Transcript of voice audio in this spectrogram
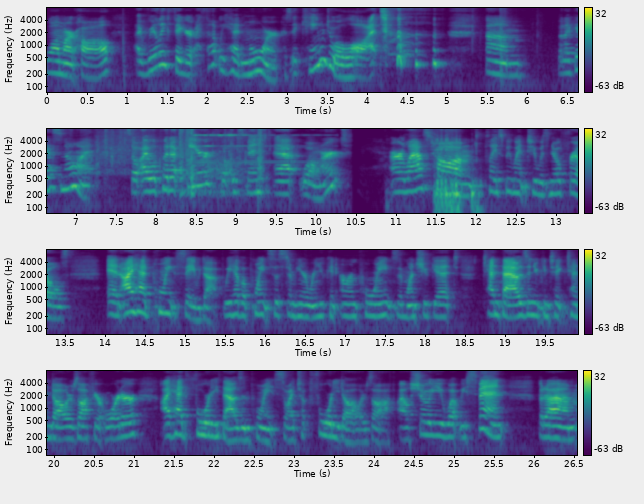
walmart haul. I really figured i thought we had more because it came to a lot. Um, but i guess not so I will put up here what we spent at Walmart. Our last um, place we went to was No Frills, and I had points saved up. We have a point system here where you can earn points, and once you get 10,000, you can take $10 off your order. I had 40,000 points, so I took $40 off. I'll show you what we spent, but um,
